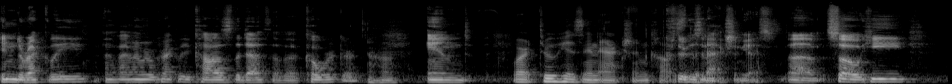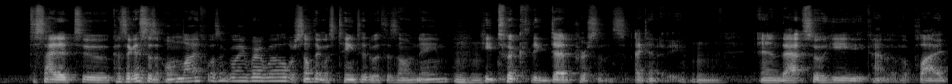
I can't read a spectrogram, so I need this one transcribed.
indirectly, if I remember correctly, caused the death of a coworker. And Or through his inaction caused through his inaction, yes. Um, so he decided to, because I guess his own life wasn't going very well, or something was tainted with his own name. Mm-hmm. He took the dead person's identity, mm. and that's who he kind of applied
